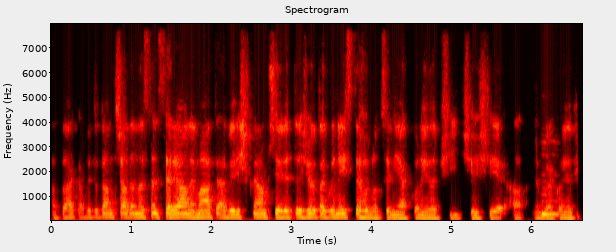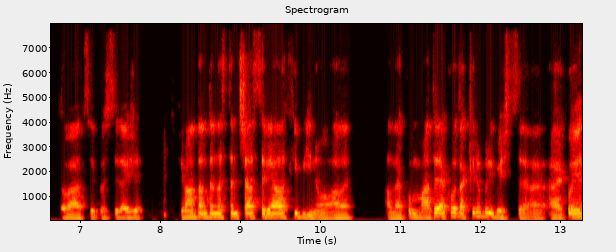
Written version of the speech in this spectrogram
a tak, aby to tam třeba ten, ten seriál nemáte a vy, když k nám přijedete, že jo, tak vy nejste hodnoceni jako nejlepší Češi a, nebo mm. jako nejlepší Slováci, prostě takže že vám tam ten, ten třeba seriál chybí, no, ale, ale jako máte jako taky dobrý běžce a, a jako je,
